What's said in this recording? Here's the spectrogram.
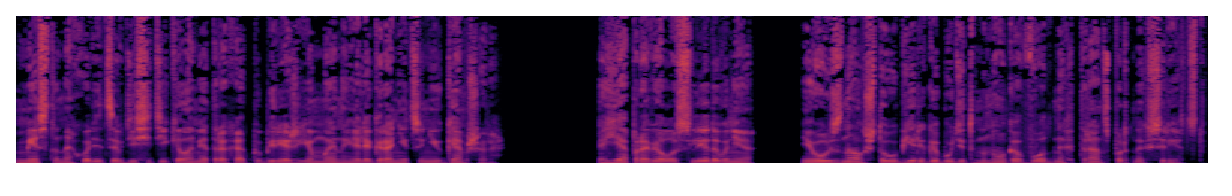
Место находится в 10 километрах от побережья Мэна или границы Нью-Гэмпшира. Я провел исследование и узнал, что у берега будет много водных транспортных средств.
